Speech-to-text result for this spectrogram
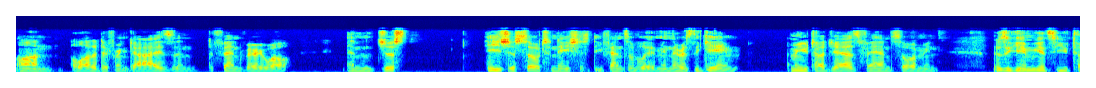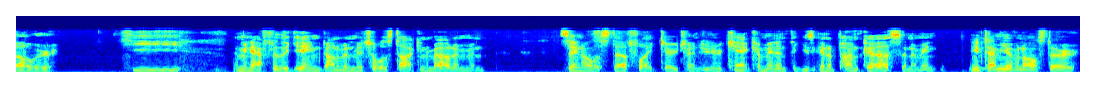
on a lot of different guys and defend very well. And just he's just so tenacious defensively. I mean, there was the game. I'm a Utah Jazz fan, so I mean, there was a game against Utah where he, I mean, after the game, Donovan Mitchell was talking about him and saying all the stuff like Gary Trent Jr. can't come in and think he's going to punk us. And I mean, anytime you have an all star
